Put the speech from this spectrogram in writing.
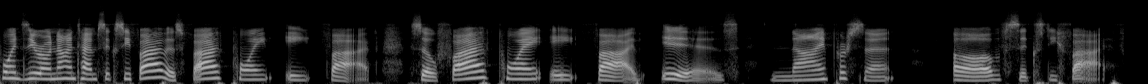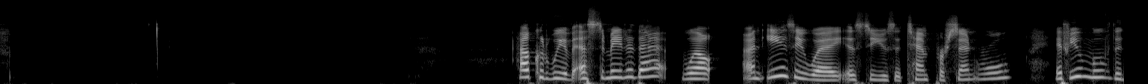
0.09 times 65 is 5.85. So 5.85 is 9% of 65. How could we have estimated that? Well, an easy way is to use a 10% rule. If you move the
